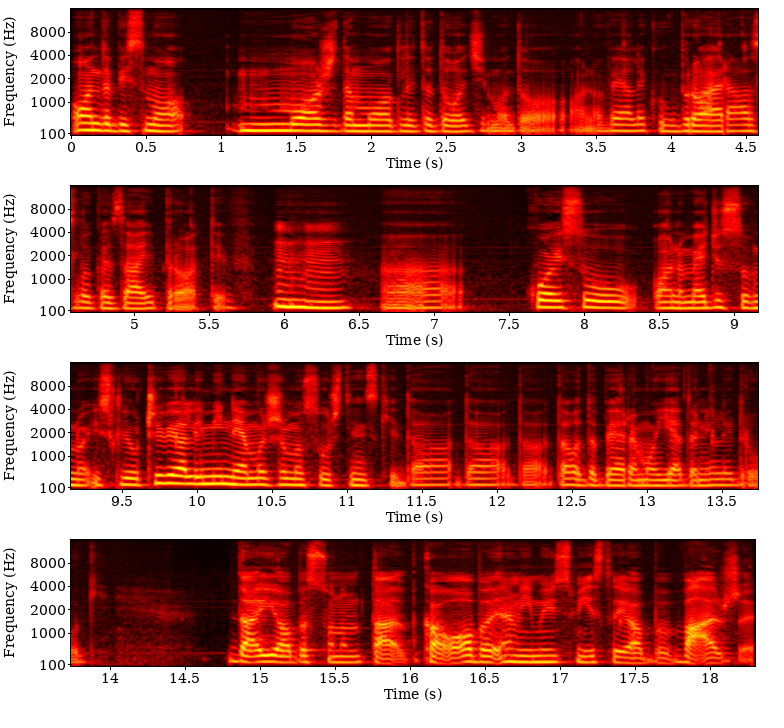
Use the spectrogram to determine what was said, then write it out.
onda bismo možda mogli da dođemo do ono velikog broja razloga za i protiv. Mm -hmm. a, koji su ono međusobno isključivi, ali mi ne možemo suštinski da, da, da, da odaberemo jedan ili drugi. Da, i oba su nam ta, kao oba nam imaju smisla i oba važe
